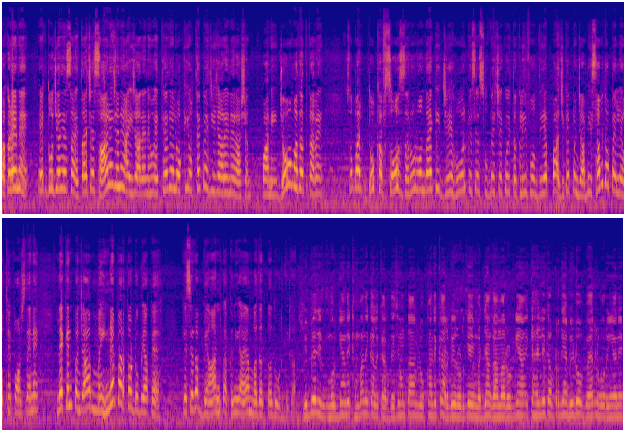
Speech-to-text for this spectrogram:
ਤਕੜੇ ਨੇ, ਇੱਕ ਦੂਜੇ ਦੇ ਸਹਾਇਤਾ 'ਚ ਸਾਰੇ ਜਣੇ ਆਈ ਜਾ ਰਹੇ ਨੇ, ਉਹ ਇੱਥੇ ਦੇ ਲੋਕੀ ਉੱਥੇ ਭੇਜੀ ਜਾ ਰਹੇ ਨੇ ਰਾਸ਼ਨ, ਪਾਣੀ, ਜੋ ਮਦਦ ਕਰ ਰਹੇ। ਸੋ ਪਰ ਦੁੱਖ ਅਫਸੋਸ ਜ਼ਰੂਰ ਹੁੰਦਾ ਹੈ ਕਿ ਜੇ ਹੋਰ ਕਿਸੇ ਸੂਬੇ 'ਚ ਕੋਈ ਤਕਲੀਫ ਹੁੰਦੀ ਹੈ, ਭੱਜ ਕੇ ਪੰਜਾਬੀ ਸਭ ਤੋਂ ਪਹਿਲੇ ਉੱਥੇ ਪਹੁੰਚਦੇ ਨੇ, ਲੇਕਿਨ ਪੰਜਾਬ ਮਹੀਨੇ ਭਰ ਤੋਂ ਡੁੱਬਿਆ ਪਿਆ ਹੈ। ਕਿਸੇ ਦਾ ਬਿਆਨ ਤੱਕ ਨਹੀਂ ਆਇਆ, ਮਦਦ ਤੋਂ ਦੂਰ ਦੀ ਗੱਲ। ਬੀਬੇ ਜੀ, ਮੁਰਗੀਆਂ ਦੇ ਖੰਭਾਂ ਦੀ ਗੱਲ ਕਰਦੇ ਸੀ, ਹੁਣ ਤਾਂ ਲੋਕਾਂ ਦੇ ਘਰ ਵੀ ਰੁੜ ਗਏ, ਮੱਝਾਂ, ਗਾਵਾਂ ਰੁੜ ਗਈਆਂ, ਇੱਕ ਹੈਲੀਕਾਪਟਰ ਦੀਆਂ ਵੀਡੀਓ ਵਾਇਰਲ ਹੋ ਰਹੀਆਂ ਨੇ,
